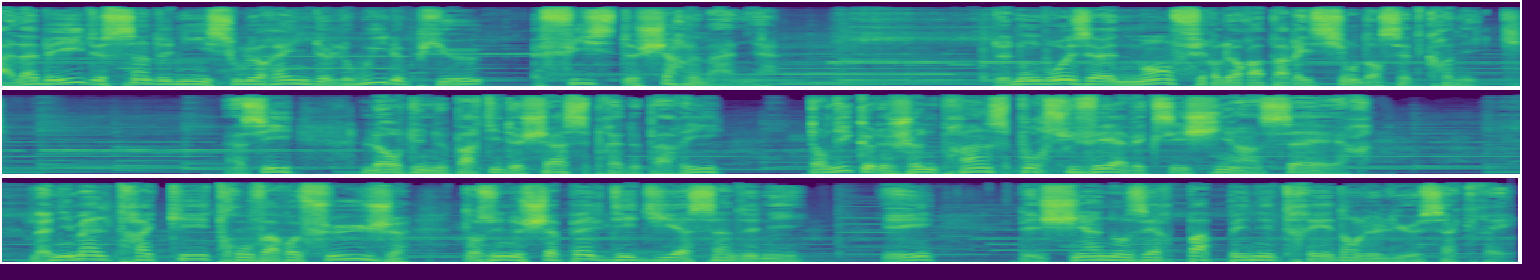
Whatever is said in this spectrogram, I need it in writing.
à l'abbaye de Saint-Denis sous le règne de Louis le Pieux, fils de Charlemagne. De nombreux événements firent leur apparition dans cette chronique. Ainsi, lors d'une partie de chasse près de Paris, tandis que le jeune prince poursuivait avec ses chiens un cerf, l'animal traqué trouva refuge dans une chapelle dédiée à Saint-Denis, et les chiens n'osèrent pas pénétrer dans le lieu sacré.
